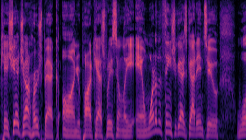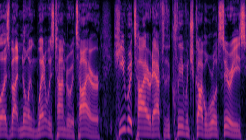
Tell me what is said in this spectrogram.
Case, you had John Hirschbeck on your podcast recently, and one of the things you guys got into was about knowing when it was time to retire. He retired after the Cleveland Chicago World Series.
